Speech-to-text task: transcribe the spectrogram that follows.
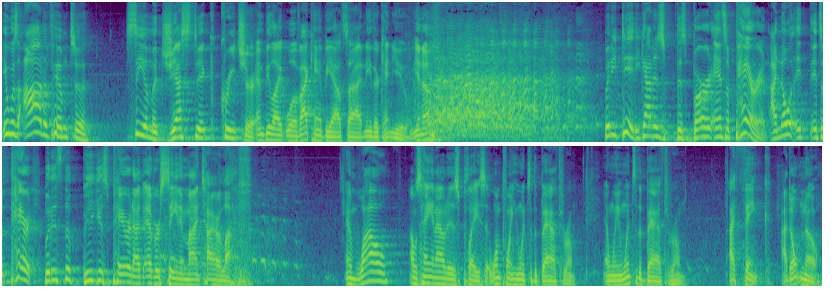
it was odd of him to see a majestic creature and be like, well, if I can't be outside, neither can you, you know? But he did. He got his this bird, and it's a parrot. I know it, it's a parrot, but it's the biggest parrot I've ever seen in my entire life. And while I was hanging out at his place, at one point he went to the bathroom. And when he went to the bathroom, I think, I don't know,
